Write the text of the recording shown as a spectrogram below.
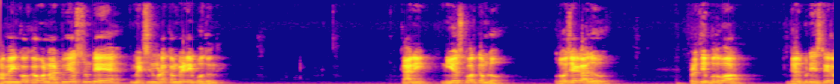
ఆమె ఇంకొక వన్ ఆర్ టూ ఇయర్స్ ఉంటే మెడిసిన్ కూడా కంప్లీట్ అయిపోతుంది. కానీ నియోజకవర్గంలో రోజే కాదు ప్రతి బుధవారం గర్భిణీ స్త్రీల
